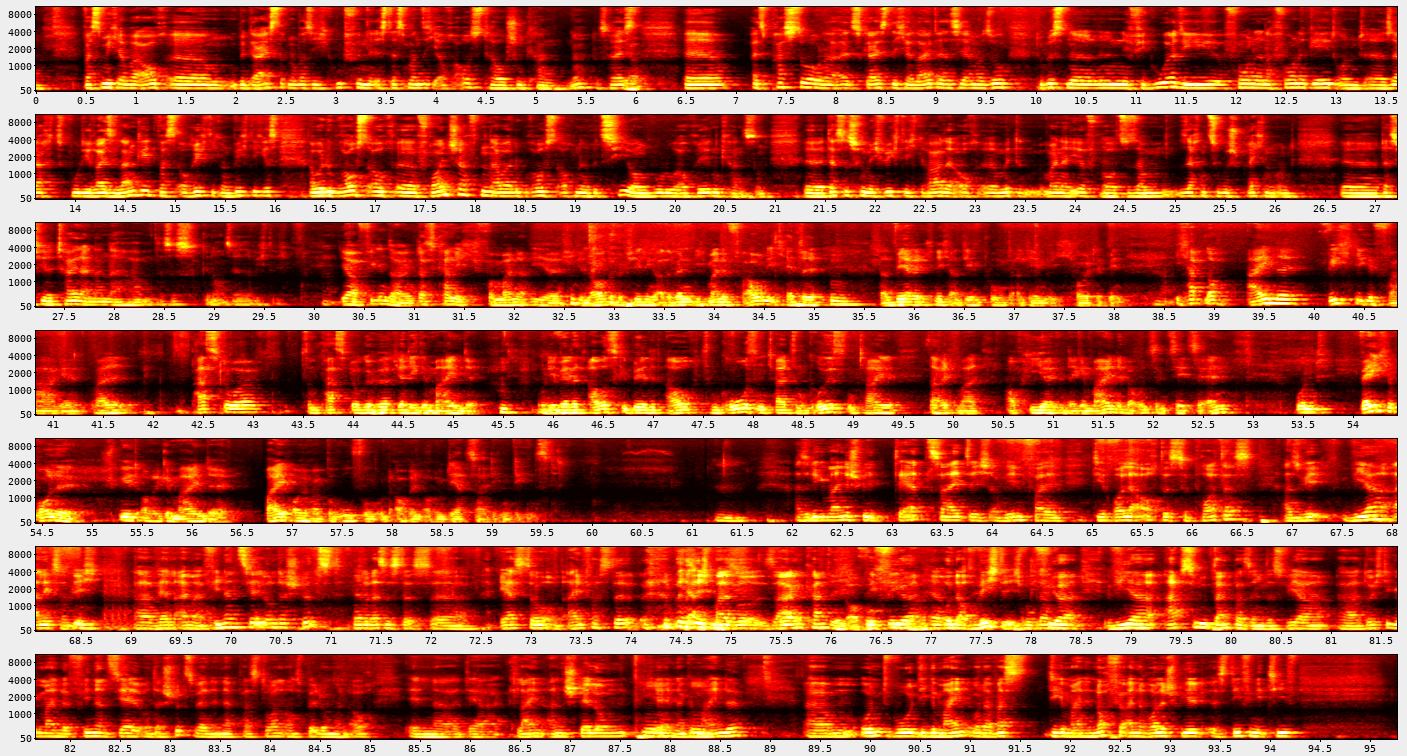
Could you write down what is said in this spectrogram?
was mich aber auch ähm, begeistert und was ich gut finde, ist, dass man sich auch austauschen kann. Ne? Das heißt, ja. äh, als Pastor oder als geistlicher Leiter ist es ja immer so, du bist eine, eine Figur, die vorne nach vorne geht und äh, sagt, wo die Reise lang geht, was auch richtig und wichtig ist. Aber du brauchst auch äh, Freundschaften, aber du brauchst auch eine Beziehung, wo du auch reden kannst. Und äh, das ist für mich wichtig, gerade auch äh, mit meiner Ehefrau mhm. zusammen Sachen zu besprechen und äh, dass wir Teil einander haben. Das ist genau sehr, sehr wichtig. Ja, vielen Dank. Das kann ich von meiner Ehe genauso bestätigen. Also wenn ich meine Frau nicht hätte, dann wäre ich nicht an dem Punkt, an dem ich heute bin. Ich habe noch eine wichtige Frage, weil Pastor, zum Pastor gehört ja die Gemeinde. Und ihr werdet ausgebildet auch zum großen Teil, zum größten Teil, sage ich mal, auch hier in der Gemeinde, bei uns im CCN. Und welche Rolle spielt eure Gemeinde bei eurer Berufung und auch in eurem derzeitigen Dienst? Hm. Also die Gemeinde spielt derzeitig auf jeden Fall die Rolle auch des Supporters. Also wir, wir Alex und ich, äh, werden einmal finanziell unterstützt. Ja. Also das ist das äh, Erste und Einfachste, was ja. ich mal so sagen kann. Und auch wofür, wichtig, ja. und auch wichtig, wofür wir absolut dankbar sind, dass wir äh, durch die Gemeinde finanziell unterstützt werden in der Pastorenausbildung und auch in äh, der kleinen Anstellung hier mhm. in der Gemeinde. Mhm. Ähm, und wo die Gemeinde oder was die Gemeinde noch für eine Rolle spielt, ist definitiv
